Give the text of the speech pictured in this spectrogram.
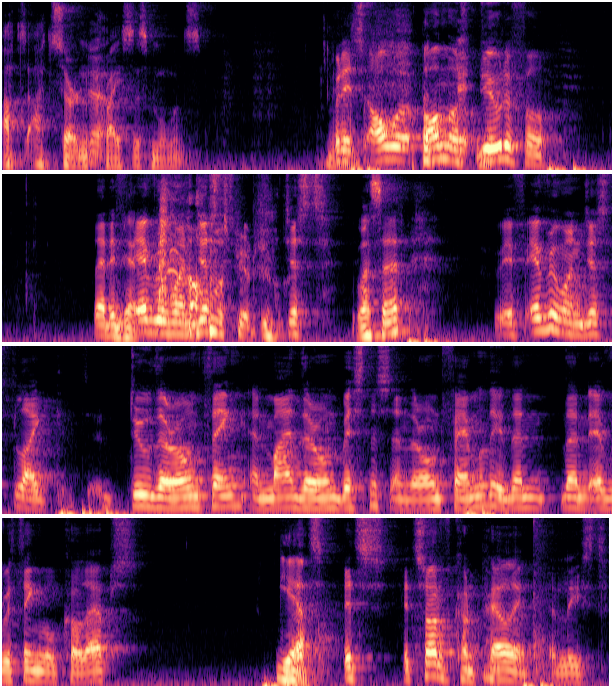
at, at certain Yeah. crisis moments. But it's al- almost beautiful that if Yeah. everyone just just What's that? If everyone just like do their own thing and mind their own business and their own family, then then everything will collapse. Yeah. It's it's it's sort of compelling at least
